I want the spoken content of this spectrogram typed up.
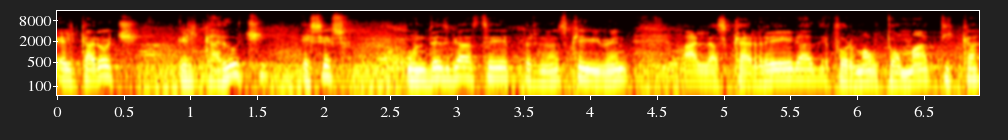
el karochi. El karochi es eso, un desgaste de personas que viven a las carreras de forma automática,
